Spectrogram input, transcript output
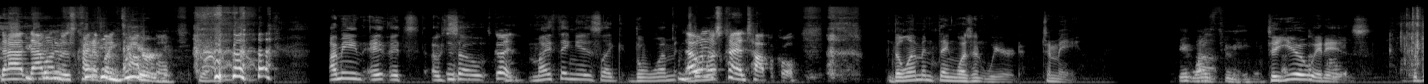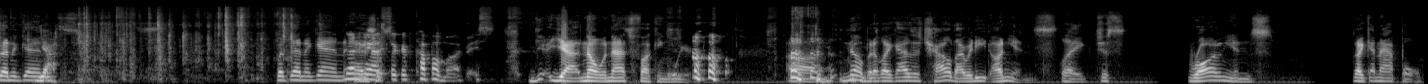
that that one was kind of like weird. topical. I mean, it, it's oh, so good. My thing is like the lemon. that the, one le- was kind of topical. the lemon thing wasn't weird to me. It was Uh, to me. To you, it is. But then again, Yes. But then again, Then as again, it's like a cup on my face. Yeah, no, and that's fucking weird. um, no, but like as a child, I would eat onions, like just raw onions, like an apple.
